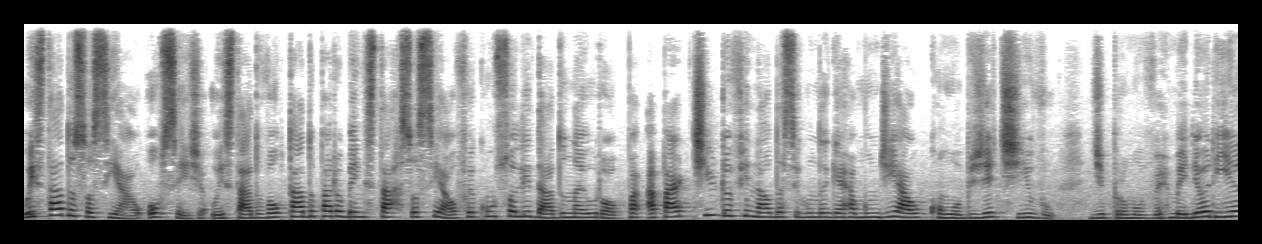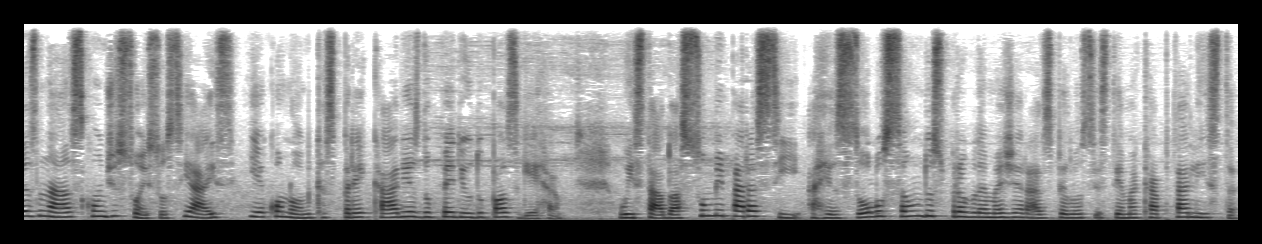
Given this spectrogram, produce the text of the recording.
O Estado social, ou seja, o Estado voltado para o bem-estar social, foi consolidado na Europa a partir do final da Segunda Guerra Mundial, com o objetivo de promover melhorias nas condições sociais e econômicas precárias do período pós-guerra o Estado assume para si a resolução dos problemas gerados pelo sistema capitalista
